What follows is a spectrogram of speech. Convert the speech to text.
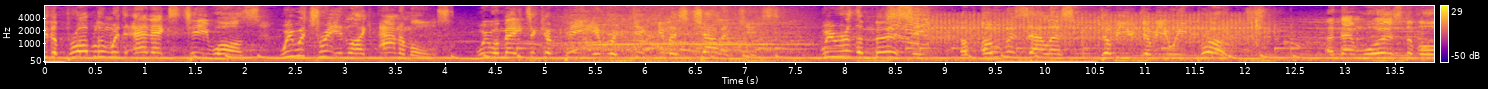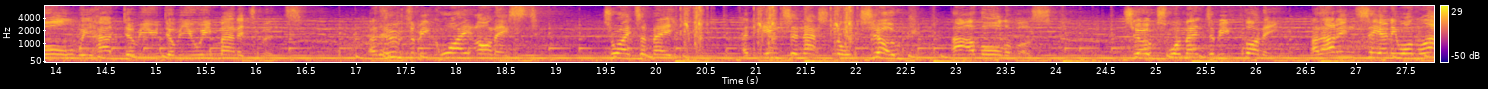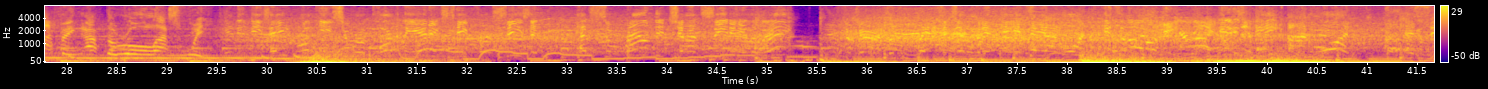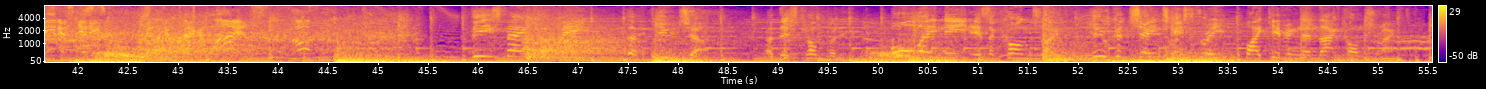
See, the problem with NXT was we were treated like animals. We were made to compete in ridiculous challenges. We were at the mercy of overzealous WWE pros. And then, worst of all, we had WWE management. And who, to be quite honest, tried to make an international joke out of all of us. Jokes were meant to be funny, and I didn't see anyone laughing after Raw last week. These eight rookies who were part of the NXT first season have surrounded John Cena in the ring. Ladies and gentlemen, it's eight on one. It's a rookie. You're right. It is eight on one. As Cena's getting a pack of lions. These men could be the future of this company. All they need is a contract. You could change history by giving them that contract.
